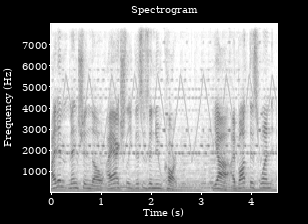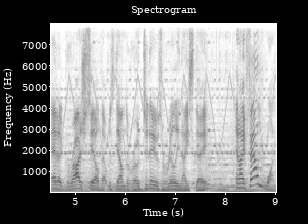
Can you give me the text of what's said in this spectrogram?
I didn't mention though, I actually, this is a new cart. Yeah, I bought this one at a garage sale that was down the road today. It was a really nice day. And I found one.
